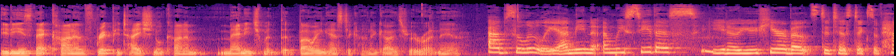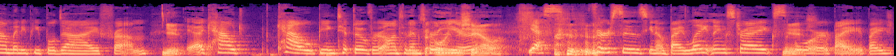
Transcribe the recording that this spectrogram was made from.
it is that kind of reputational kind of management that Boeing has to kind of go through right now. Absolutely. I mean, and we see this, you know, you hear about statistics of how many people die from Yeah. a cow cow being tipped over onto them Exa- per or in the year. shower. Yes, versus, you know, by lightning strikes Yes. or by by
